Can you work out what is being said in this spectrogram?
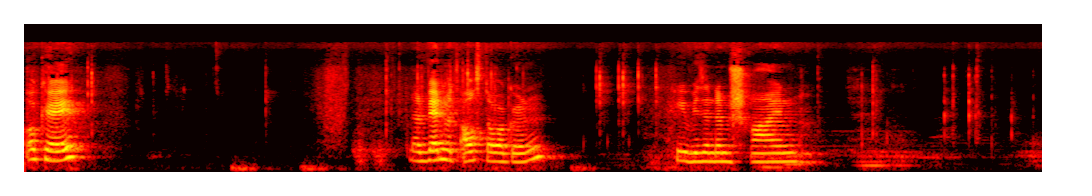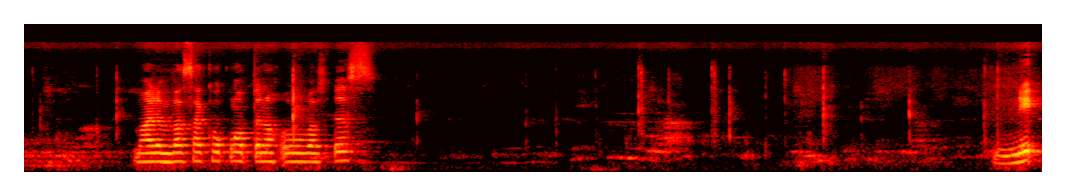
Okay. Dann werden wir uns Ausdauer gönnen. Okay, wir sind im Schrein. Mal im Wasser gucken, ob da noch irgendwas ist. Nee.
